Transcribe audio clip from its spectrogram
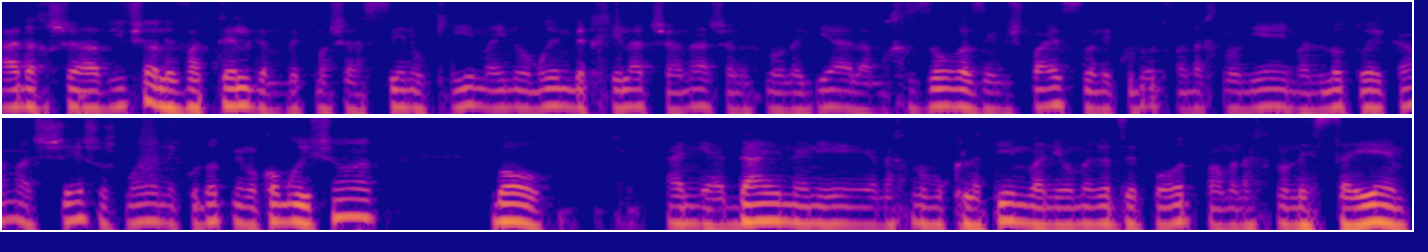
עד עכשיו, אי אפשר לבטל גם את מה שעשינו, כי אם היינו אומרים בתחילת שנה שאנחנו נגיע למחזור הזה עם 17 נקודות ואנחנו נהיה, אם אני לא טועה כמה, 6 או 8 נקודות ממקום ראשון, בואו, אני עדיין, אני, אנחנו מוקלטים ואני אומר את זה פה עוד פעם, אנחנו נסיים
